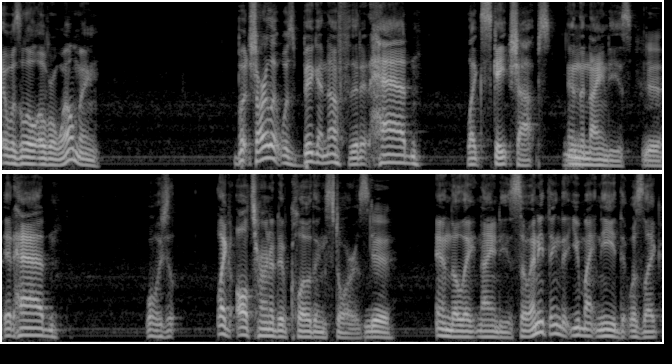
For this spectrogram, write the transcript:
it was a little overwhelming but charlotte was big enough that it had like skate shops in the 90s Yeah. it had what was it like alternative clothing stores Yeah. in the late 90s so anything that you might need that was like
